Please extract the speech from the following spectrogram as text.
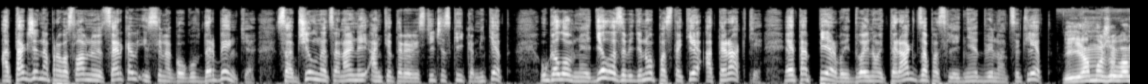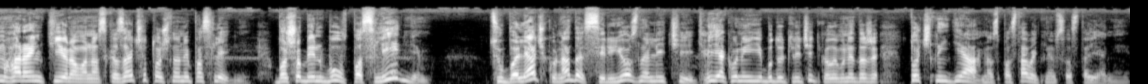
а также на православную церковь и синагогу в Дербенте, сообщил Национальный антитеррористический комитет. Уголовное дело заведено по статье о теракте. Это первый двойной теракт за последние 12 лет. І я можу вам гарантовано сказати, що точно не останній. Бо щоб він був останнім, цю болячку треба серйозно лічити. Як вони її будуть лічити, коли вони навіть точний діагноз поставити не в состоянии?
